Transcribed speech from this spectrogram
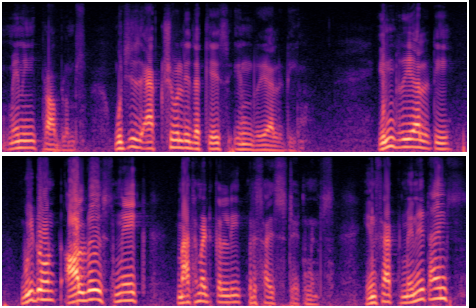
many problems which is actually the case in reality. In reality we do not always make mathematically precise statements. In fact, many times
